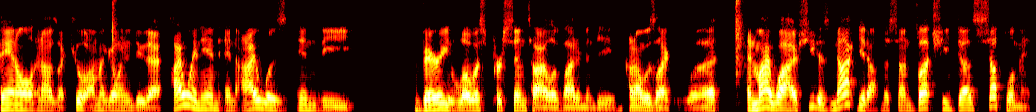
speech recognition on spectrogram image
panel. And I was like, cool, I'm going to go in and do that. I went in and I was in the very lowest percentile of vitamin D. And I was like, what? And my wife, she does not get out in the sun, but she does supplement.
